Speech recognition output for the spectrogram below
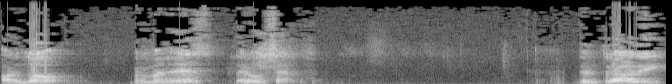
or know Brahman is their own self. Gantradi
